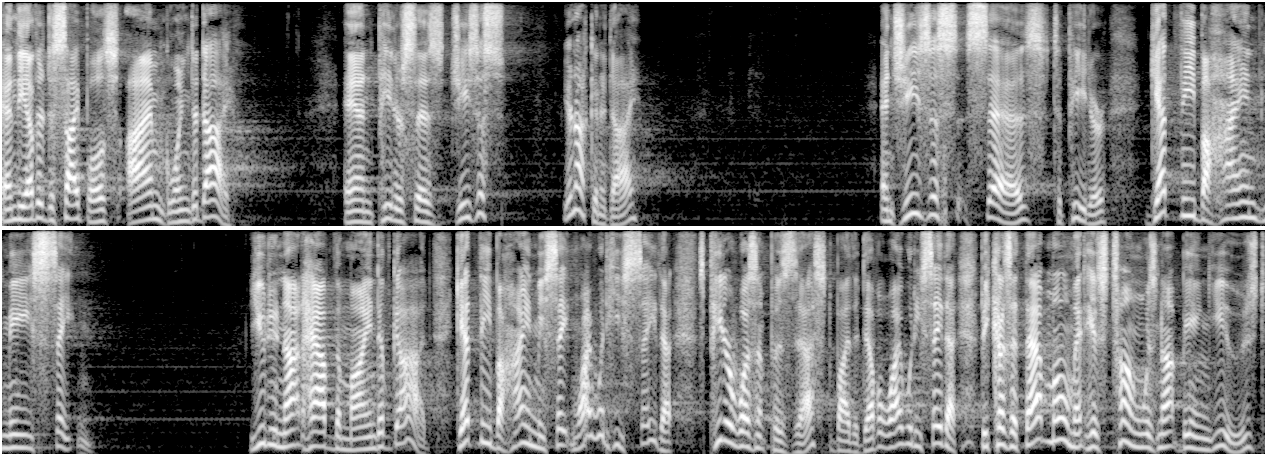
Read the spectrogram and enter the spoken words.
and the other disciples, I'm going to die. And Peter says, Jesus, you're not going to die. And Jesus says to Peter, Get thee behind me, Satan. You do not have the mind of God. Get thee behind me, Satan. Why would he say that? Peter wasn't possessed by the devil. Why would he say that? Because at that moment, his tongue was not being used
